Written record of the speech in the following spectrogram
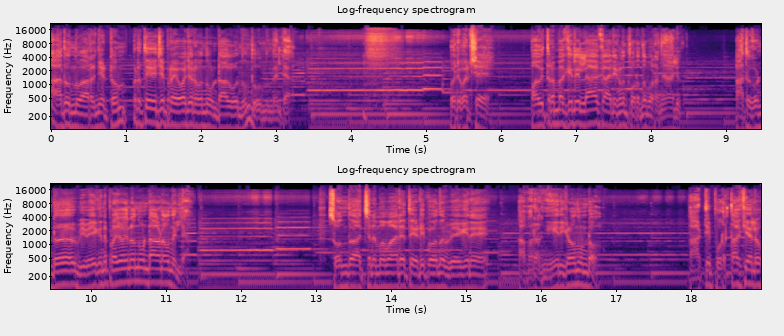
അതൊന്നും അറിഞ്ഞിട്ടും പ്രത്യേകിച്ച് പ്രയോജനമൊന്നും ഉണ്ടാകുമെന്നും തോന്നുന്നില്ല. ഒരുപക്ഷെ പവിത്രം വക്കീൽ എല്ലാ കാര്യങ്ങളും തുറന്നു പറഞ്ഞാലും അതുകൊണ്ട് വിവേകിന് പ്രയോജനമൊന്നും ഉണ്ടാകണമെന്നില്ല. സ്വന്തം അച്ഛനമ്മമാരെ തേടി പോകുന്ന വിവേകിനെ അവർ അംഗീകരിക്കണമെന്നുണ്ടോ? ആട്ടി പുറത്താക്കിയാലോ?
